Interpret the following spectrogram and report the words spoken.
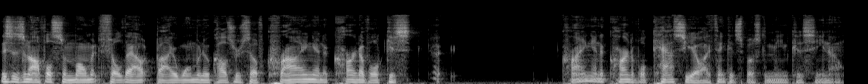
This is an awful moment filled out by a woman who calls herself crying in a carnival crying in a carnival Casio. I think it's supposed to mean casino.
